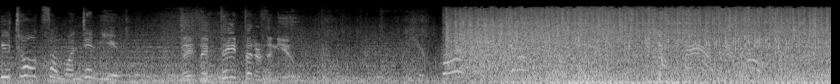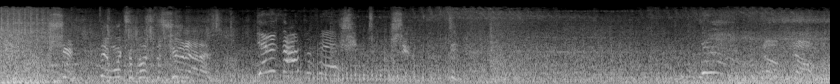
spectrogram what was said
You told someone, didn't you? They, they paid better than you. You're. Shit! They weren't supposed to shoot at us! Get us out of here! Shit! Shit! No, no!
